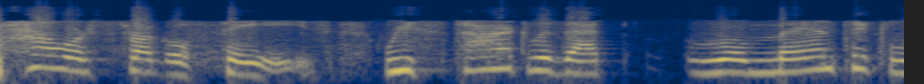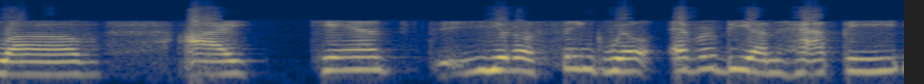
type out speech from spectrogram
power struggle phase. We start with that romantic love. I can't, you know, think we'll ever be unhappy.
